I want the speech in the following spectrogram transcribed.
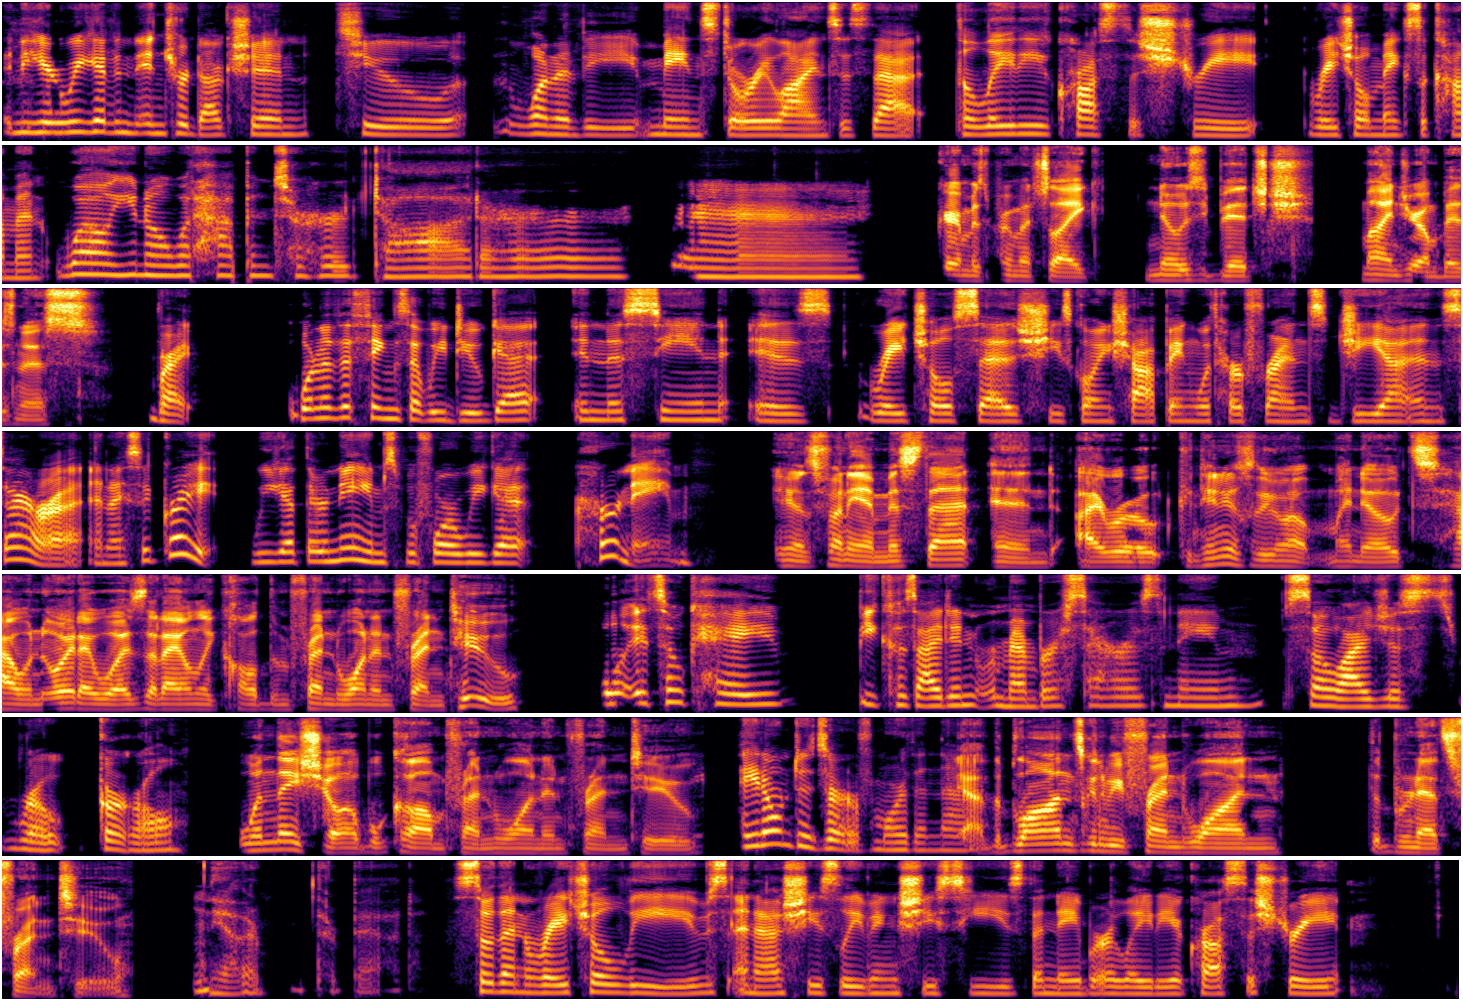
And here we get an introduction to one of the main storylines is that the lady across the street, Rachel makes a comment, well, you know what happened to her daughter? Grandma's pretty much like, nosy bitch, mind your own business. Right. One of the things that we do get in this scene is Rachel says she's going shopping with her friends Gia and Sarah. And I said, Great, we get their names before we get her name. You know, it's funny, I missed that. And I wrote continuously throughout my notes how annoyed I was that I only called them friend one and friend two. Well, it's okay because I didn't remember Sarah's name. So I just wrote girl. When they show up, we'll call them friend one and friend two. They don't deserve more than that. Yeah, the blonde's going to be friend one, the brunette's friend two. Yeah, they're they're bad. So then Rachel leaves, and as she's leaving, she sees the neighbor lady across the street,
